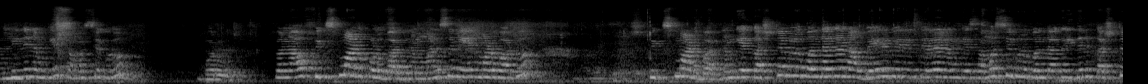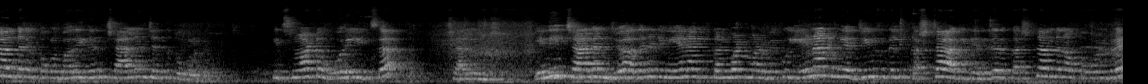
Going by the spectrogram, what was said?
ಅಲ್ಲಿಂದ ನಮಗೆ ಸಮಸ್ಯೆಗಳು ಬರೋದು. ಸೊ ನಾವು ಫಿಕ್ಸ್ ಮಾಡ್ಕೊಳ್ಬಾರ್ದು. ನಮ್ಮ ಮನಸ್ಸನ್ನು ಏನು ಮಾಡಬಾರ್ದು? ಫಿಕ್ಸ್ ಮಾಡಬಾರ್ದು. ನಮಗೆ ಕಷ್ಟಗಳು ಬಂದಾಗ ನಾವು ಬೇರೆ ಬೇರೆ ಸೇರ ನಮಗೆ ಸಮಸ್ಯೆಗಳು ಬಂದಾಗ ಇದನ್ನು ಕಷ್ಟ ಅಂತ ನೀವು ತಗೊಳ್ಬಾರ್ದು. ಇದನ್ನು ಚಾಲೆಂಜ್ ಅಂತ ತಗೊಳ್ಬೇಕು. It's not a worry it's a challenge any challenge ಅದನ್ನು ನೀವು ಏನಾಗಿ ಕನ್ವರ್ಟ್ ಮಾಡಬೇಕು ಏನೋ ನಿಮಗೆ ಜೀವನದಲ್ಲಿ ಕಷ್ಟ ಆಗಿದೆ ಅಂದರೆ ಅದು ಕಷ್ಟ ಅಂತ ನಾವು ತಗೊಂಡ್ರೆ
